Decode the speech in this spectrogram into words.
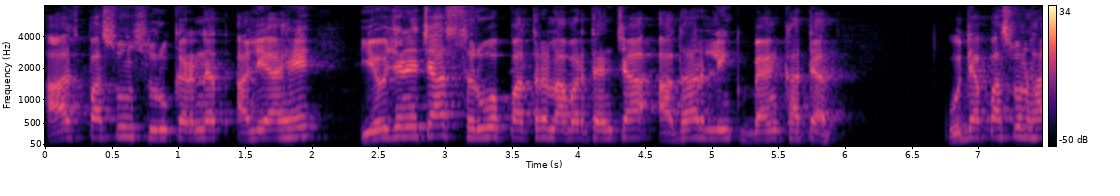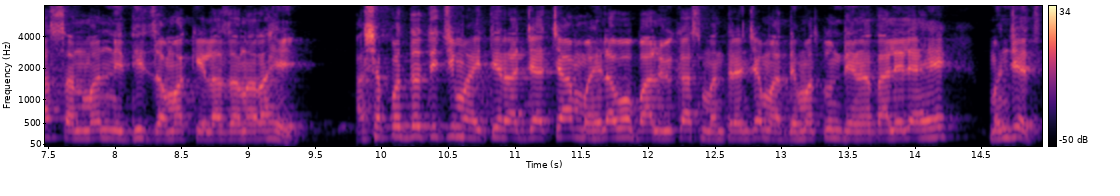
आजपासून सुरू करण्यात आली आहे. योजनेच्या सर्व पात्र लाभार्थ्यांच्या आधार लिंक बँक खात्यात उद्यापासून हा सन्मान निधी जमा केला जाणार आहे. अशा पद्धतीची माहिती राज्याच्या महिला व बालविकास मंत्र्यांच्या माध्यमातून देण्यात आलेली आहे. म्हणजेच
